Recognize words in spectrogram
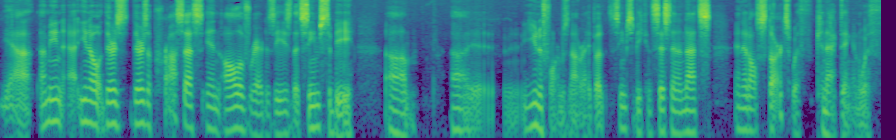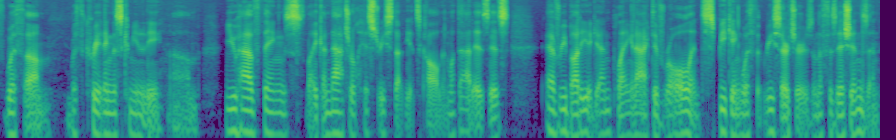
Yeah, I mean, uh, you know, there's there's a process in all of rare disease that seems to be um, uh, uniform is not right, but it seems to be consistent, and that's and it all starts with connecting and with with um, with creating this community. Um, you have things like a natural history study, it's called. And what that is, is everybody, again, playing an active role and speaking with the researchers and the physicians and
